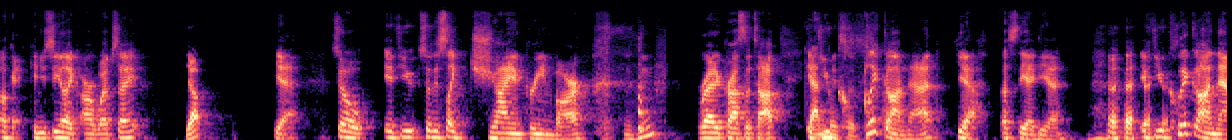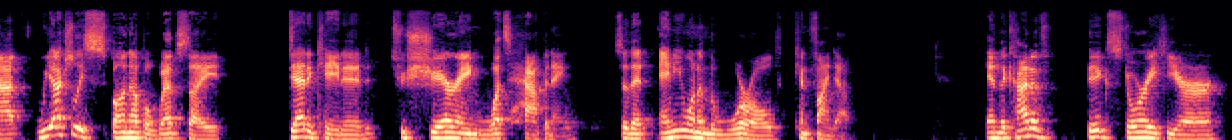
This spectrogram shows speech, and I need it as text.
Okay, can you see like our website? Yep. Yeah. So if you so this like giant green bar mm-hmm. right across the top. Can't if you click it. on that, yeah, that's the idea. if you click on that, we actually spun up a website dedicated to sharing what's happening so that anyone in the world can find out. And the kind of big story here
